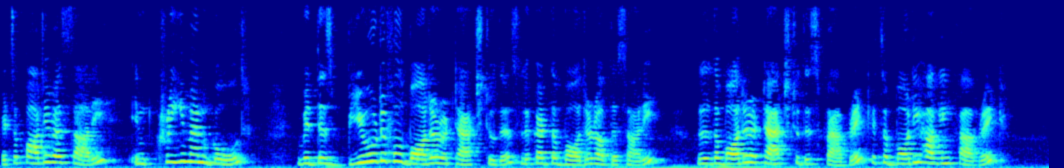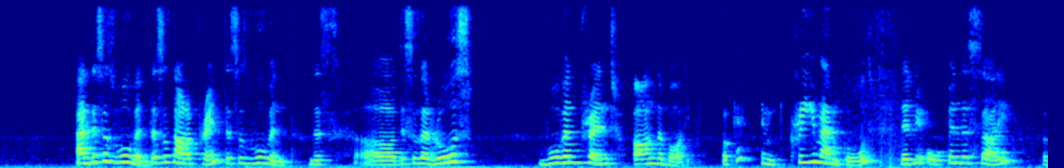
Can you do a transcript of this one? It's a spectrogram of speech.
It's a party wear sari in cream and gold with this beautiful border attached to this. Look at the border of the sari the border attached to this fabric. It's a body hugging fabric. And this is woven. This is not a print. This is woven. This, uh, this is a rose woven print on the body. Okay, in cream and gold. Let me open this sari. A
